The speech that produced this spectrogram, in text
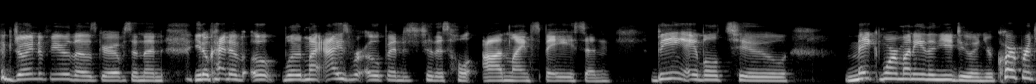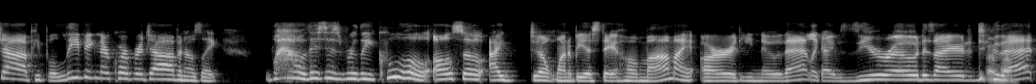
I joined a few of those groups and then, you know, kind of oh, well, my eyes were opened to this whole online space and being able to make more money than you do in your corporate job, people leaving their corporate job. And I was like, wow, this is really cool. Also, I don't want to be a stay at home mom. I already know that. Like, I have zero desire to do uh-huh. that.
